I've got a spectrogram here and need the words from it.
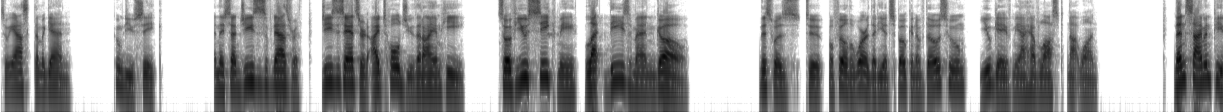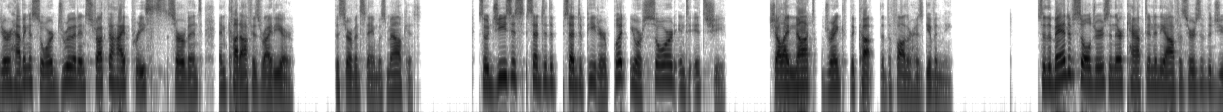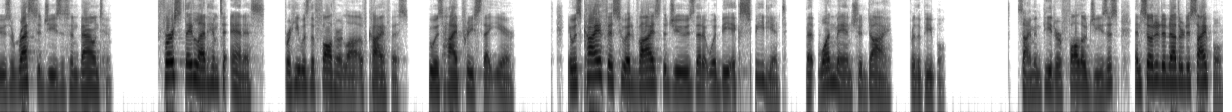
So he asked them again, Whom do you seek? And they said, Jesus of Nazareth. Jesus answered, I told you that I am he. So if you seek me, let these men go. This was to fulfill the word that he had spoken of those whom you gave me, I have lost not one. Then Simon Peter, having a sword, drew it and struck the high priest's servant and cut off his right ear. The servant's name was Malchus. So Jesus said to, the, said to Peter, Put your sword into its sheath. Shall I not drink the cup that the Father has given me? So the band of soldiers and their captain and the officers of the Jews arrested Jesus and bound him. First they led him to Annas, for he was the father in law of Caiaphas, who was high priest that year. It was Caiaphas who advised the Jews that it would be expedient that one man should die for the people. Simon Peter followed Jesus, and so did another disciple.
